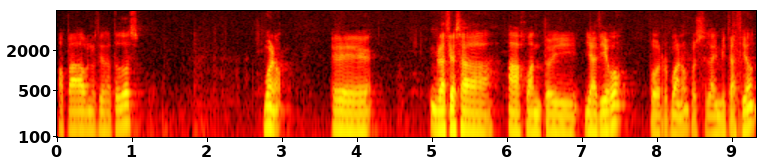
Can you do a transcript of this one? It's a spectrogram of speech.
Opa, buenos días a todos. Bueno, eh, gracias a, a Juanto y, a Diego por bueno, pues la invitación.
